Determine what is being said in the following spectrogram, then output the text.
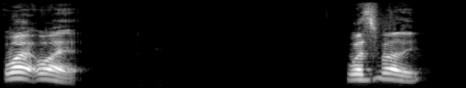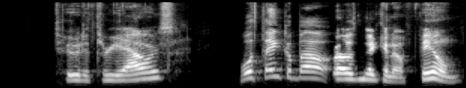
What? What? What's funny? Two to three hours. Well, think about Bro's making a film.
